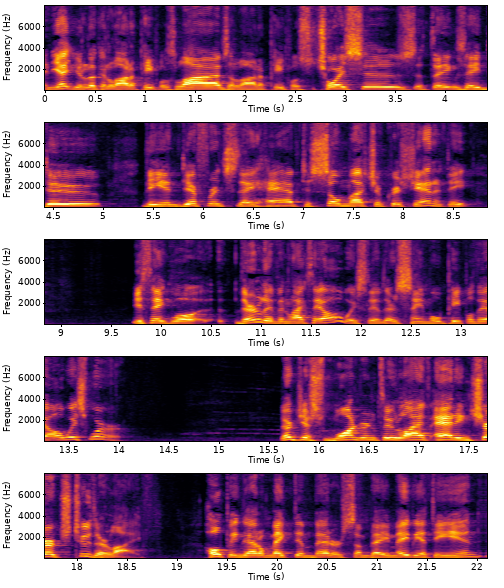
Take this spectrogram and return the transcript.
And yet you look at a lot of people's lives, a lot of people's choices, the things they do, the indifference they have to so much of Christianity. You think, well, they're living like they always live. They're the same old people they always were. They're just wandering through life, adding church to their life, hoping that'll make them better someday, maybe at the end.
